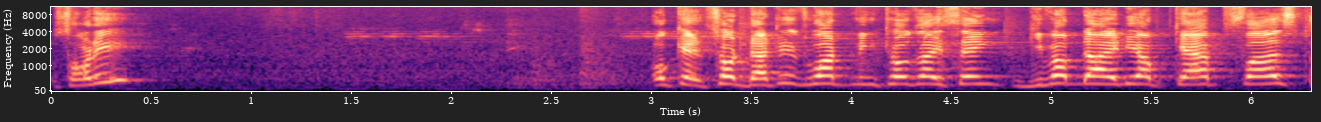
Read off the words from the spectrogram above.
Sorry? Okay, so that is what Ningthouja is saying. Give up the idea of CAB first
